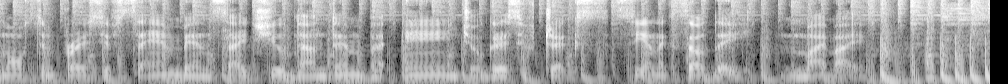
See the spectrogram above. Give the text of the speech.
most impressive ambient, side chill, down tempo and aggressive tracks. See you next Thursday. Bye bye.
